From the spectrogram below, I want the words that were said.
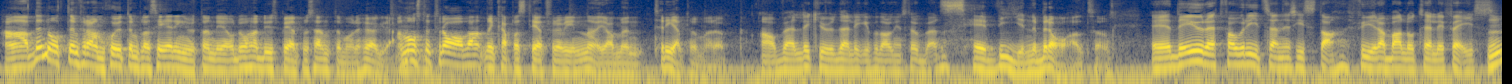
Han hade nått en framskjuten placering utan det och då hade ju spelprocenten varit högre. Han måste trava med kapacitet för att vinna, ja men tre tummar upp. Ja, väldigt kul där ligger på dagens dubbel. Svinbra alltså. Eh, Det är ju rätt favorit sen i sista, fyra Balotelli Face.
